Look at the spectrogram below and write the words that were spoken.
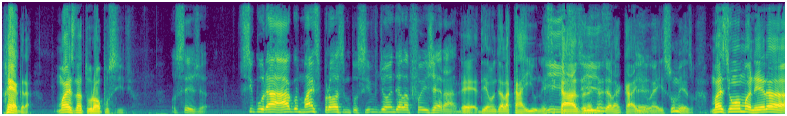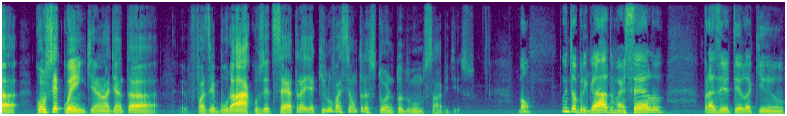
Regra, o mais natural possível. Ou seja, segurar a água o mais próximo possível de onde ela foi gerada. É, de onde ela caiu, nesse isso, caso, né, de onde ela caiu, é. é. isso mesmo. Mas de uma maneira consequente, né? não adianta fazer buracos, etc., e aquilo vai ser um transtorno, todo mundo sabe disso. Bom, muito obrigado, Marcelo. Prazer tê-lo aqui no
